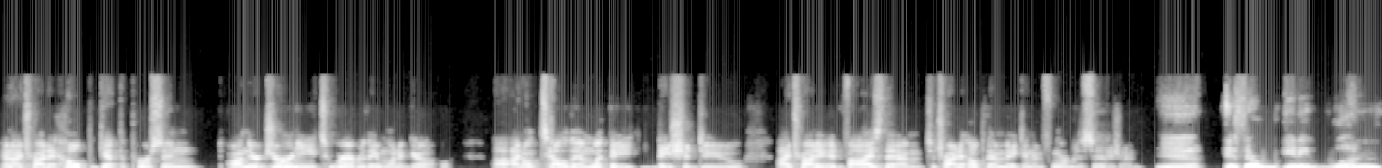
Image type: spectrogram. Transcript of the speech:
and I try to help get the person on their journey to wherever they want to go. Uh, I don't tell them what they they should do. I try to advise them to try to help them make an informed decision. Yeah. Is there any one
